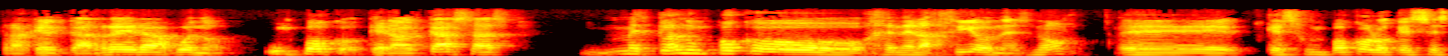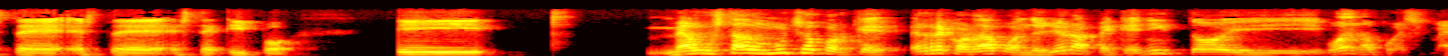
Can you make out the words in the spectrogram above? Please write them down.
Raquel Carrera, bueno, un poco, que era Casas, mezclando un poco generaciones, ¿no? Eh, que es un poco lo que es este, este, este equipo. Y me ha gustado mucho porque he recordado cuando yo era pequeñito y, bueno, pues me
